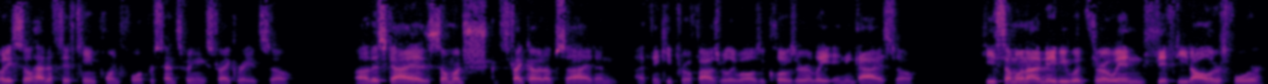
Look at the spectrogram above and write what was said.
but he still had a 15.4% swinging strike rate. So uh, this guy has so much strikeout upside, and I think he profiles really well as a closer, a late inning guy. So he's someone I maybe would throw in fifty dollars for.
